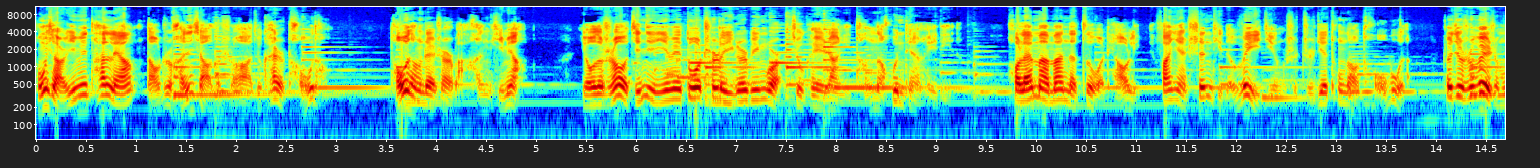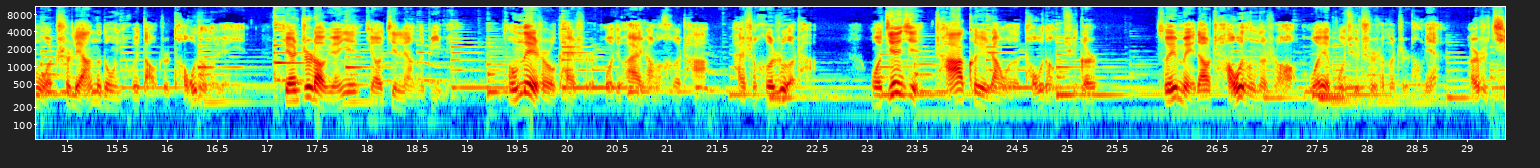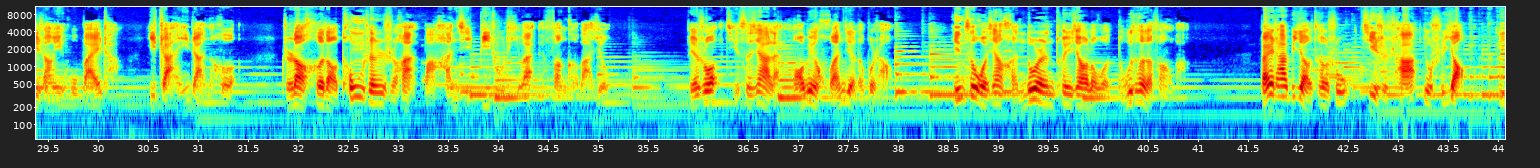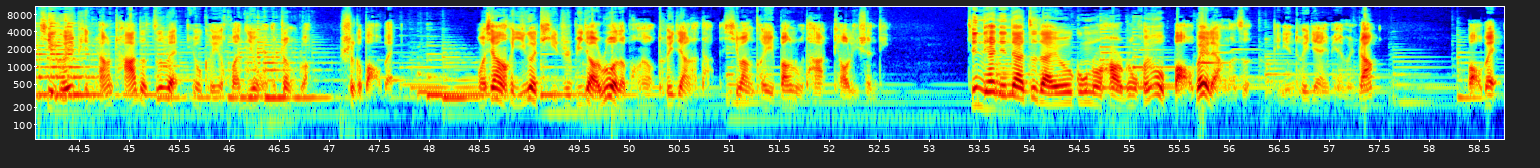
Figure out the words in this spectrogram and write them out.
从小因为贪凉，导致很小的时候就开始头疼。头疼这事儿吧，很奇妙，有的时候仅仅因为多吃了一根冰棍，就可以让你疼得昏天黑地的。后来慢慢的自我调理，发现身体的胃经是直接通到头部的，这就是为什么我吃凉的东西会导致头疼的原因。既然知道原因，就要尽量的避免。从那时候开始，我就爱上了喝茶，还是喝热茶。我坚信茶可以让我的头疼去根儿，所以每到头疼的时候，我也不去吃什么止疼面，而是沏上一壶白茶，一盏一盏的喝，直到喝到通身是汗，把寒气逼出体外，方可罢休。别说几次下来，毛病缓解了不少。因此，我向很多人推销了我独特的方法。白茶比较特殊，既是茶又是药，你既可以品尝茶的滋味，又可以缓解我的症状，是个宝贝。我向一个体质比较弱的朋友推荐了它，希望可以帮助他调理身体。今天您在自在游公众号中回复“宝贝”两个字，给您推荐一篇文章。宝贝，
